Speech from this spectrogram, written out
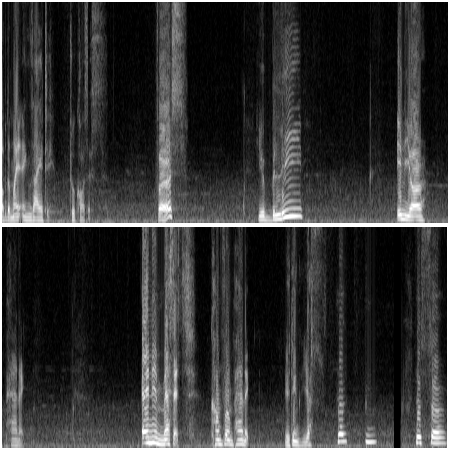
of the my anxiety, two causes. First, you believe in your panic. Any message come from panic. You think, yes, right, mm, yes, sir.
